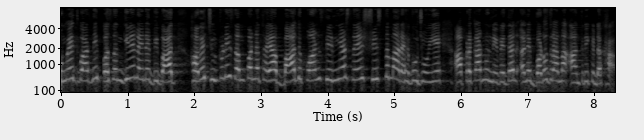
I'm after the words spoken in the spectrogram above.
ઉમેદવારની પસંદગીને લઈને વિવાદ. હવે ચૂંટણી સંપન્ન થયા બાદ પણ સિનિયર્સે શિસ્તમાં રહેવું જોઈએ. આ પ્રકારનું નિવેદન અને વડોદરામાં આંતરિક ડખા.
